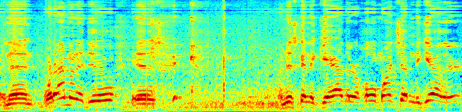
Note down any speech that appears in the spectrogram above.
And then what I'm to do is I'm just to gather a whole bunch of them together.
